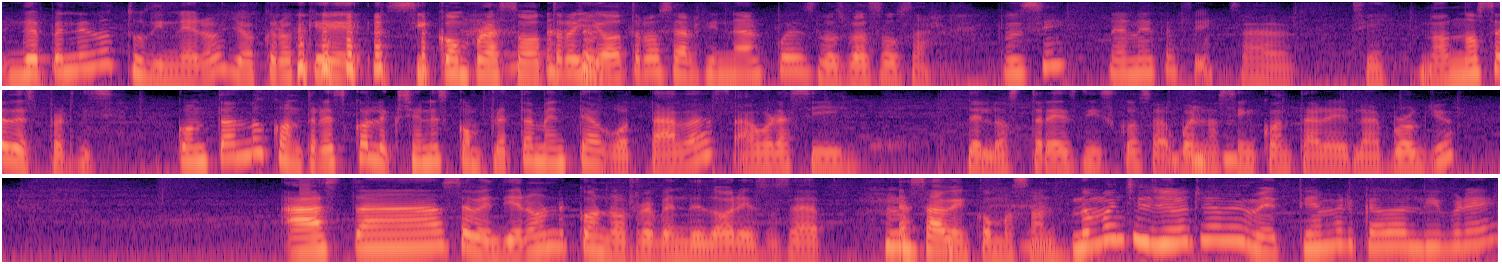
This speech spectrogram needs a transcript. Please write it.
Dependiendo tu dinero, yo creo que si compras otro y otro, o sea, al final pues los vas a usar. Pues sí, la neta sí. O sea, sí, no, no se desperdicia. Contando con tres colecciones completamente agotadas, ahora sí, de los tres discos, ah, bueno, sin contar el I Broke You, hasta se vendieron con los revendedores, o sea, ya saben cómo son. No manches, yo el otro día me metí a Mercado Libre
